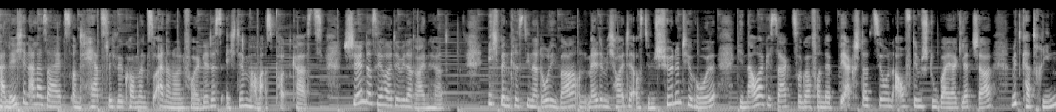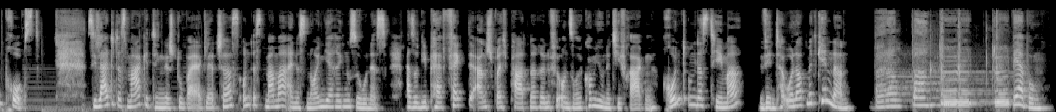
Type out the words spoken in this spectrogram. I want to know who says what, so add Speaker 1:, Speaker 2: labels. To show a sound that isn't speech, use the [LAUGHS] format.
Speaker 1: Hallöchen allerseits und herzlich willkommen zu einer neuen Folge des Echte Mamas Podcasts. Schön, dass ihr heute wieder reinhört. Ich bin Christina Doliva und melde mich heute aus dem schönen Tirol, genauer gesagt sogar von der Bergstation auf dem Stubaier Gletscher mit Katrin Probst. Sie leitet das Marketing des Stubaier Gletschers und ist Mama eines neunjährigen Sohnes, also die perfekte Ansprechpartnerin für unsere Community-Fragen rund um das Thema Winterurlaub mit Kindern. Werbung.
